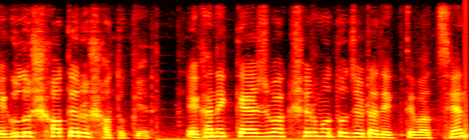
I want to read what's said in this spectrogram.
এগুলো সতেরো শতকের। এখানে ক্যাশ বাক্সের মতো যেটা দেখতে পাচ্ছেন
